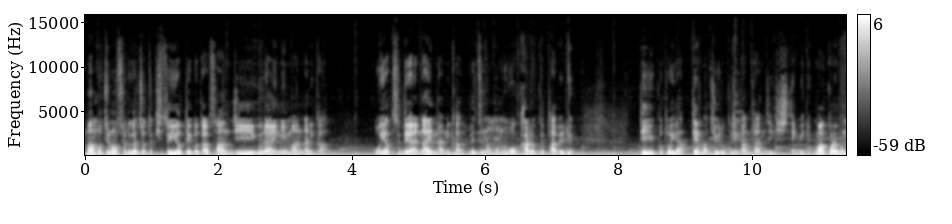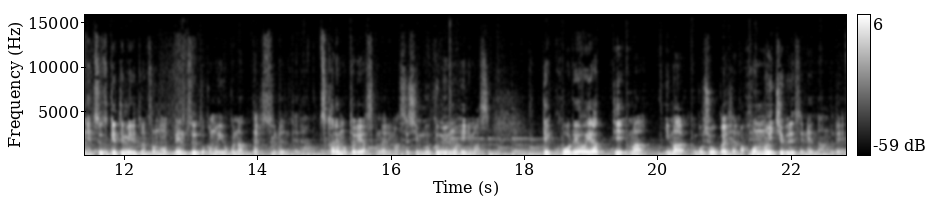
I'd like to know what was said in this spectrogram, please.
まあもちろんそれがちょっときついよっていうことは3時ぐらいにまあ何かおやつではない何か別のものを軽く食べる。っていうことをやって、まあ、16時間断食してみる。まあこれもね続けてみるとその便通とかも良くなったりするんでねあの疲れも取りやすくなりますしむくみも減ります。でこれをやってまあ今ご紹介したのはほんの一部ですね。なので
